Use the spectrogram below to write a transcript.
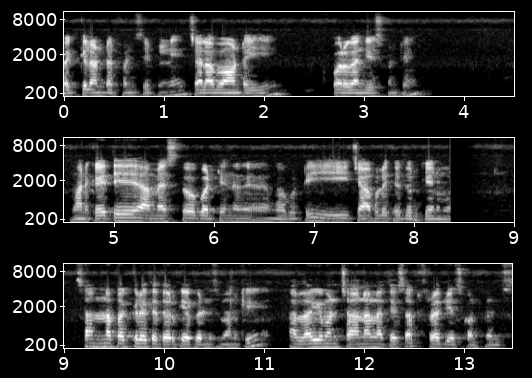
పక్కిలు అంటారు ఫ్రెండ్స్ వీటిని. చాలా బాగుంటాయి కూరగాయలు చేసుకుంటే. మనకైతే ఆ మెస్తో పట్టింది కాబట్టి ఈ చేపలు అయితే దొరికాయి అనమాట సన్న పక్కిలు అయితే దొరికాయి ఫ్రెండ్స్ మనకి. అలాగే మన ఛానల్ అయితే సబ్స్క్రైబ్ చేసుకోండి ఫ్రెండ్స్.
